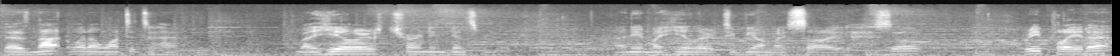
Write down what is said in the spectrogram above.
That is not what I wanted to happen. My healer turned against me. I need my healer to be on my side. So, replay that.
